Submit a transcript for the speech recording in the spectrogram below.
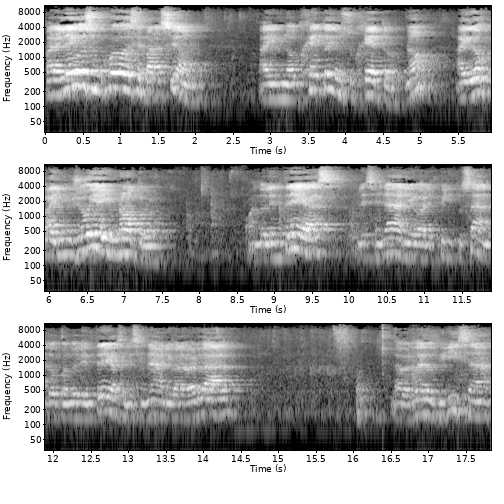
Para el ego es un juego de separación. Hay un objeto y un sujeto, ¿no? Hay, dos, hay un yo y hay un otro. Cuando le entregas el escenario al Espíritu Santo, cuando le entregas el escenario a la verdad, la verdad lo utiliza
